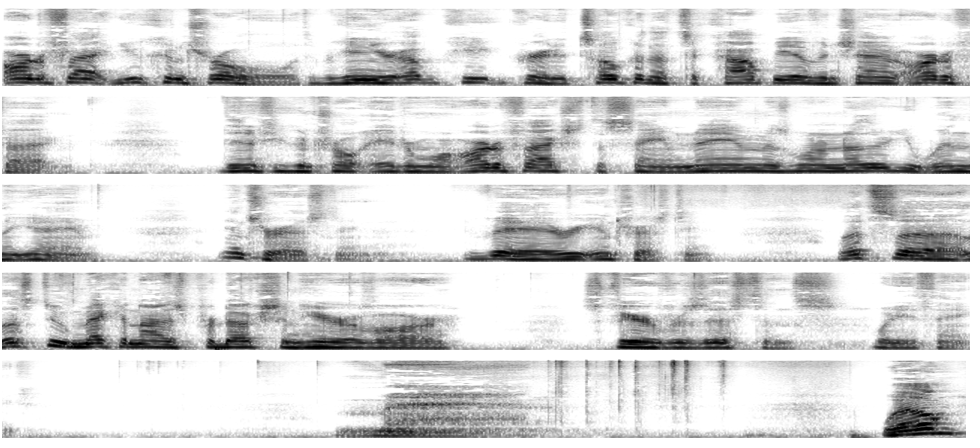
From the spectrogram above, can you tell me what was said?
artifact you control. At the beginning of your upkeep, create a token that's a copy of enchanted artifact. Then if you control eight or more artifacts with the same name as one another, you win the game. Interesting. Very interesting. Let's uh let's do mechanized production here of our sphere of resistance. What do you think? Man. Well,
